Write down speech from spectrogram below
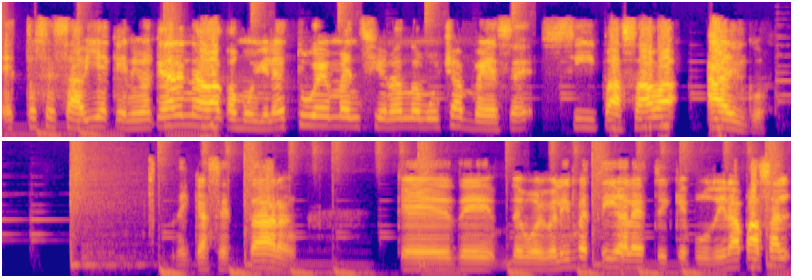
esto se sabía que no iba a quedar en nada, como yo le estuve mencionando muchas veces, si pasaba algo de que aceptaran que de, volver a investigar esto y que pudiera pasar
